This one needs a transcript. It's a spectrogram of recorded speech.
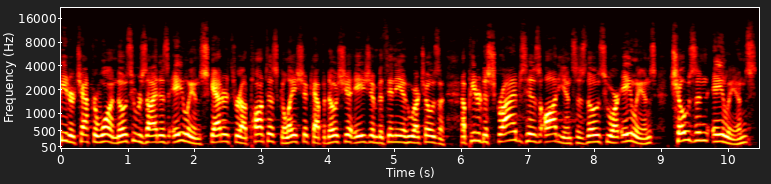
Peter chapter 1, those who reside as aliens scattered throughout Pontus, Galatia, Cappadocia, Asia, and Bithynia who are chosen. Now Peter describes his audience as those who are aliens, chosen aliens,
